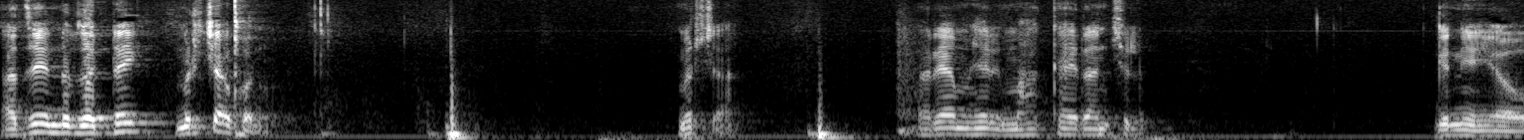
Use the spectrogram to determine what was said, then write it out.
አዘይ እንደ ዘዳይ ምርጫ እኮ ነው። ምርጫ ታዲያ መሄድ ማካሄድ አንችልም። ግን ያው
